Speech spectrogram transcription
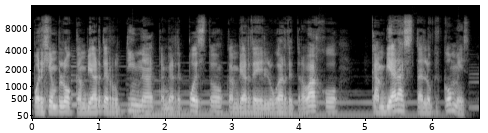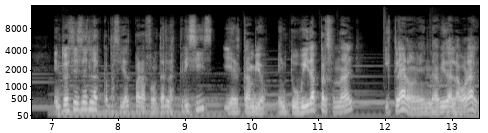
Por ejemplo, cambiar de rutina, cambiar de puesto, cambiar de lugar de trabajo, cambiar hasta lo que comes. Entonces esa es la capacidad para afrontar la crisis y el cambio en tu vida personal y claro, en la vida laboral.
